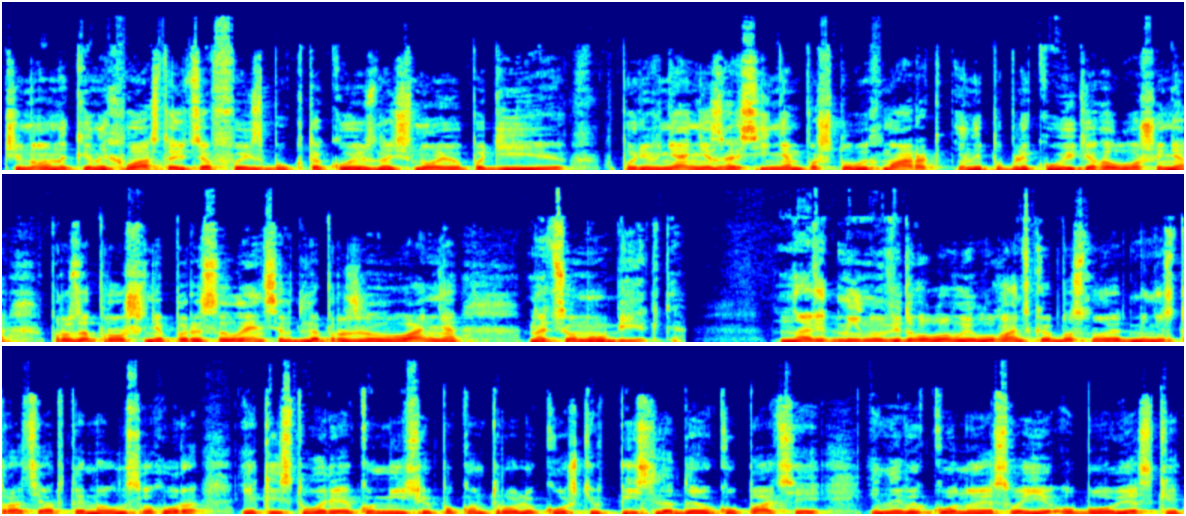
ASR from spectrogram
Чиновники не хвастаються в Фейсбук такою значною подією в порівнянні з гасінням поштових марок і не публікують оголошення про запрошення переселенців для проживання на цьому об'єкті. На відміну від голови Луганської обласної адміністрації Артема Лисогора, який створює комісію по контролю коштів після деокупації і не виконує свої обов'язки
